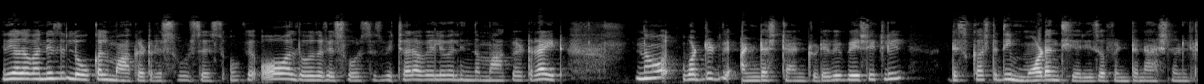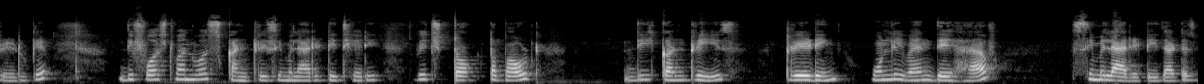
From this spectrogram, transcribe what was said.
the other one is the local market resources okay all those resources which are available in the market right now, what did we understand today? We basically discussed the modern theories of international trade. Okay, the first one was country similarity theory, which talked about the countries trading only when they have similarity. That is,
